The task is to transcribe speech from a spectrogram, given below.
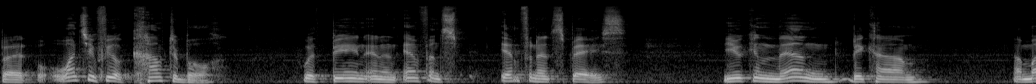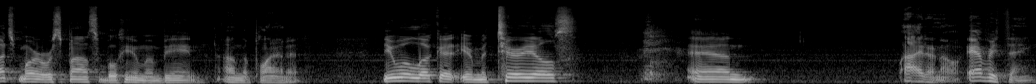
But once you feel comfortable with being in an infant, infinite space, you can then become a much more responsible human being on the planet. You will look at your materials and I don't know, everything,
